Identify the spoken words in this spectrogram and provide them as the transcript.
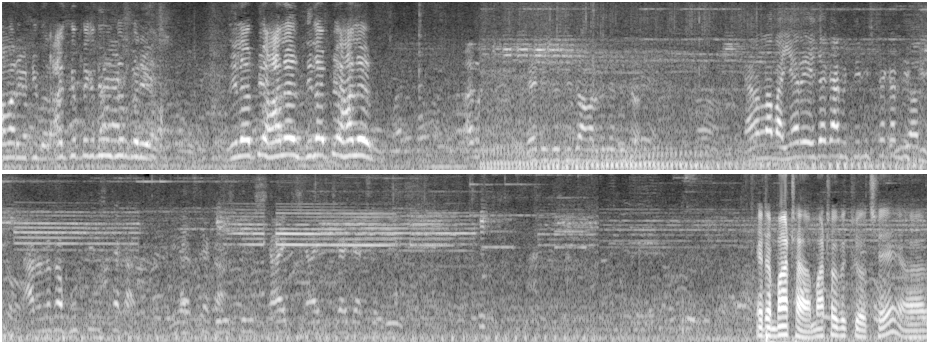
আমার ইউটিউবার। আজকে থেকে তুমি জোর করি জিলাপি হালেম জিলাপি হালেম। কেননা ভাইয়ার এই জায়গায় আমি তিরিশ টাকা দিচ্ছি। আর তিরিশ টাকা একশো তিরিশ তিরিশ ষাট ষাট ষাট একশো বিশ। এটা মাঠা মাঠাও বিক্রি হচ্ছে। আর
